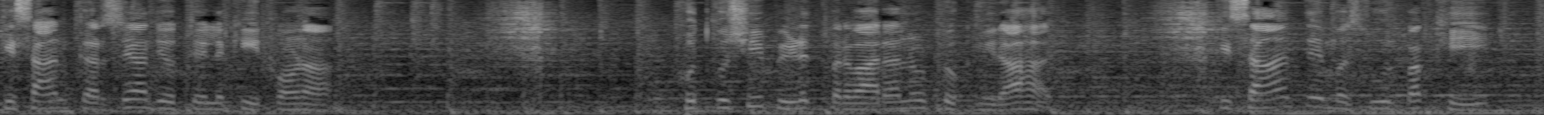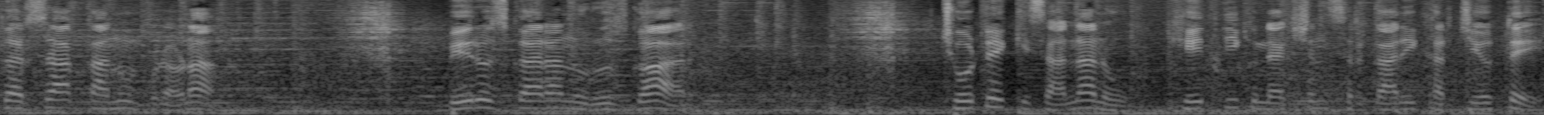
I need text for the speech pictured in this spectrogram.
ਕਿਸਾਨ ਕਰਜ਼ਿਆਂ ਦੇ ਉੱਤੇ ਲਕੀਰ ਪਾਉਣਾ। ਖੁਦਕੁਸ਼ੀ ਪੀੜਤ ਪਰਿਵਾਰਾਂ ਨੂੰ ਢੁਕਵੀਂ ਰਾਹਤ। ਕਿਸਾਨ ਤੇ ਮਜ਼ਦੂਰ ਪੱਖੀ ਕਰਜ਼ਾ ਕਾਨੂੰਨ ਬਣਾਉਣਾ। ਬੇਰੁਜ਼ਗਾਰਾਂ ਨੂੰ ਰੋਜ਼ਗਾਰ। ਛੋਟੇ ਕਿਸਾਨਾਂ ਨੂੰ ਖੇਤੀ ਕਨੈਕਸ਼ਨ ਸਰਕਾਰੀ ਖਰਚੇ ਉੱਤੇ।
